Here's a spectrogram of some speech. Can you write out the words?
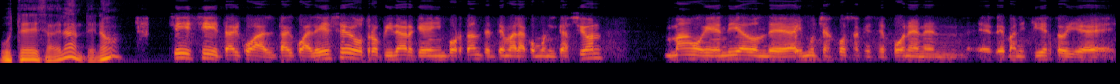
ustedes adelante, ¿no? Sí, sí, tal cual, tal cual. Ese es otro pilar que es importante, el tema de la comunicación, más hoy en día donde hay muchas cosas que se ponen en, eh, de manifiesto y, eh,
